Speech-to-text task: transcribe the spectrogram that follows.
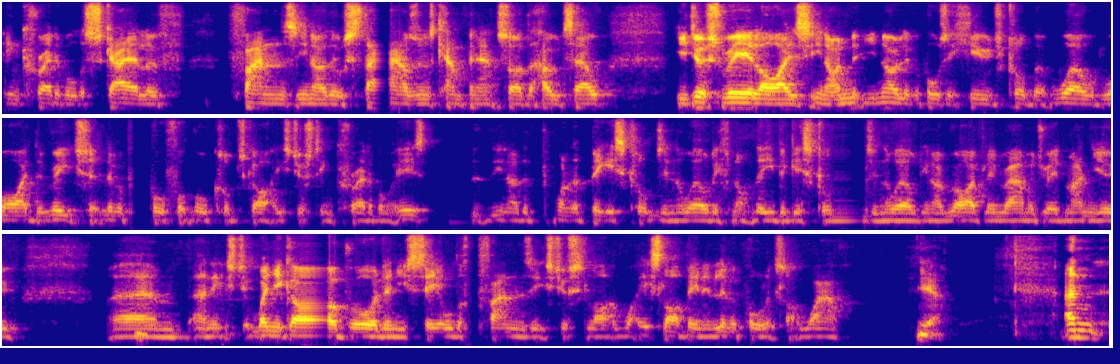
incredible the scale of fans. You know, there was thousands camping outside the hotel. You just realise, you know, you know Liverpool's a huge club, but worldwide the reach that Liverpool Football Club's got is just incredible. It is, you know, the, one of the biggest clubs in the world, if not the biggest clubs in the world. You know, rivaling Real Madrid, Man U. Um, and it's when you go abroad and you see all the fans, it's just like it's like being in Liverpool. It's like wow. Yeah, and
